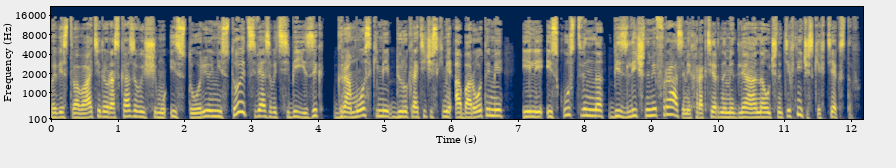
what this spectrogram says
Повествователю, рассказывающему историю, не стоит связывать себе язык громоздкими бюрократическими оборотами или искусственно безличными фразами, характерными для научно-технических текстов.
